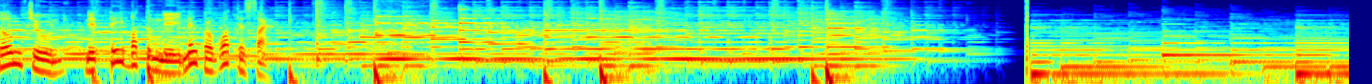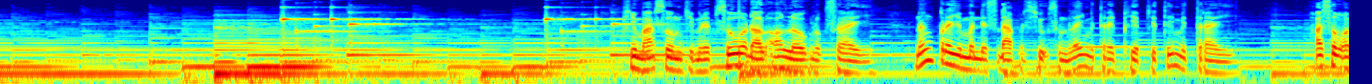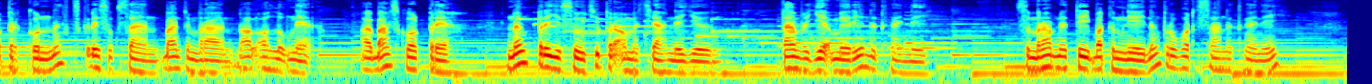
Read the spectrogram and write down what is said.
សូមជូននីតិបទទំនាយនិងប្រវត្តិសាស្ត្រខ្ញុំបាទសូមជម្រាបសួរដល់អស់លោកលោកស្រី និងប្រិយមិត្តអ្នកស្ដាប់វិទ្យុសំឡេងមិត្តភាពជាទីមេត្រី ហើយសូមឲ្យព្រះគុណនិងសេចក្តីសុខសាន្តបានចម្រើនដល់អស់លោកអ្នកឲ្យបានស្គាល់ព្រះ និងព្រះយេស៊ូវជាព្រះអម្ចាស់នៃយើង តាមរយៈមេរៀននៅថ្ងៃនេះសម្រាប់នេតិបទទំនាយនិងប្រវត្តិសាស្ត្រនៅថ្ងៃនេះ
